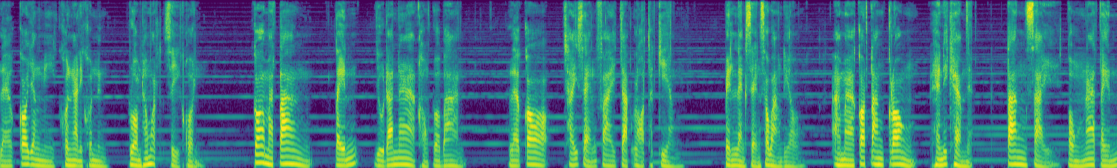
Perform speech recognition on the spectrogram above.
แล้วก็ยังมีคนงานอีกคนหนึ่ง รวมทั้งหมด 4 คน ก็มาตั้งเต็นท์อยู่ด้านหน้าของตัวบ้าน แล้วก็ใช้แสงไฟจากหลอดตะเกียง เป็นแหล่งแสงสว่างเดียว อามาก็ตั้งกล้อง Handycam เนี่ยตั้งใส่ตรงหน้าเต็นท์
